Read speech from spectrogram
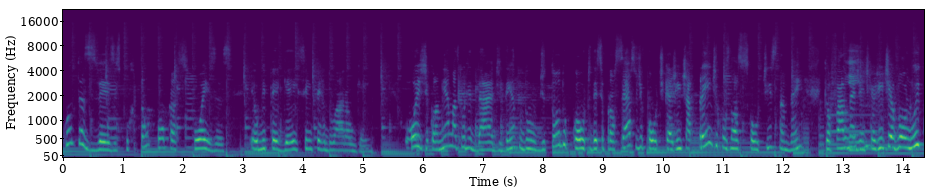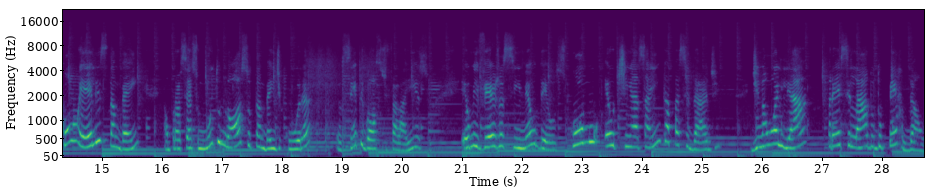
Quantas vezes, por tão poucas coisas, eu me peguei sem perdoar alguém? Hoje, com a minha maturidade, dentro do, de todo o coach, desse processo de coach que a gente aprende com os nossos coaches também, que eu falo, né, gente, que a gente evolui com eles também. É um processo muito nosso também de cura. Eu sempre gosto de falar isso eu me vejo assim, meu Deus, como eu tinha essa incapacidade de não olhar para esse lado do perdão.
